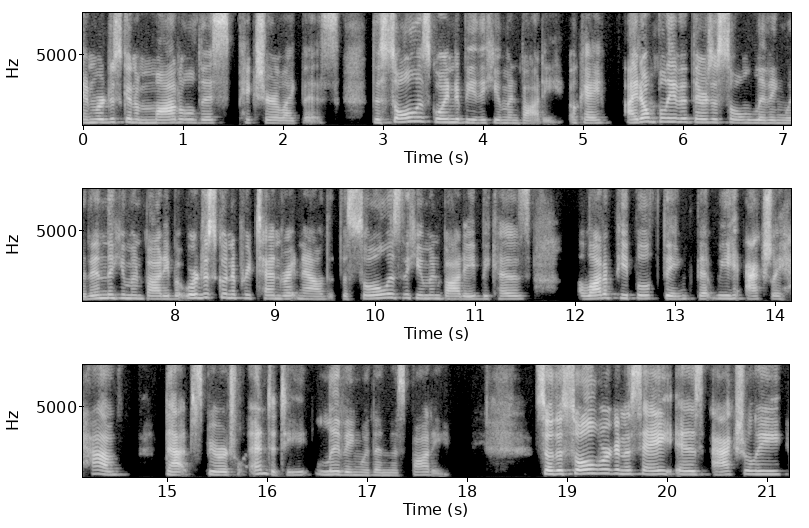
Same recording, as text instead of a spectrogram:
and we're just going to model this picture like this. The soul is going to be the human body. Okay. I don't believe that there's a soul living within the human body, but we're just going to pretend right now that the soul is the human body because a lot of people think that we actually have that spiritual entity living within this body. So the soul, we're going to say, is actually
